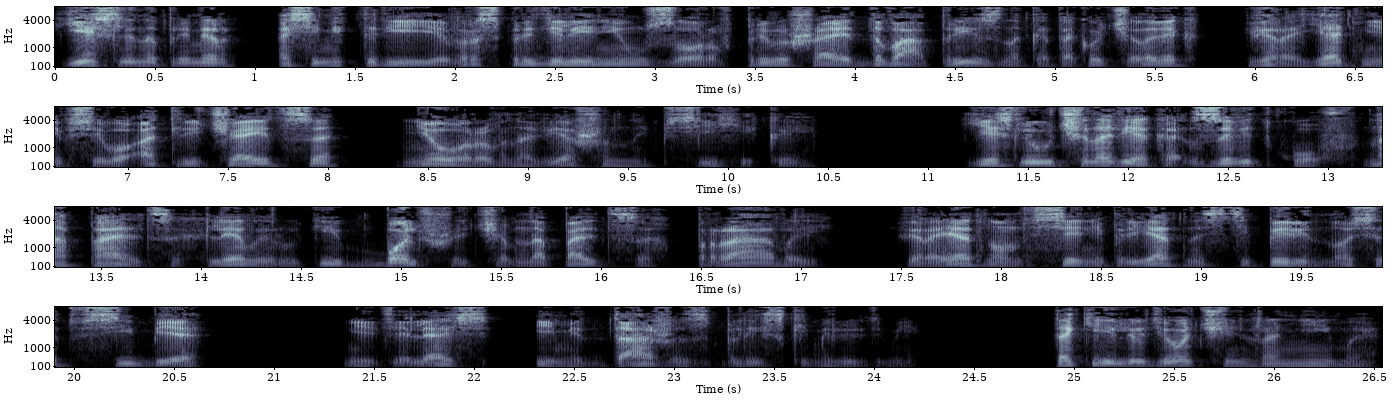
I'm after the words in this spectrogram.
Если, например, асимметрия в распределении узоров превышает два признака, такой человек, вероятнее всего, отличается неуравновешенной психикой. Если у человека завитков на пальцах левой руки больше, чем на пальцах правой, вероятно, он все неприятности переносит в себе, не делясь ими даже с близкими людьми. Такие люди очень ранимы,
